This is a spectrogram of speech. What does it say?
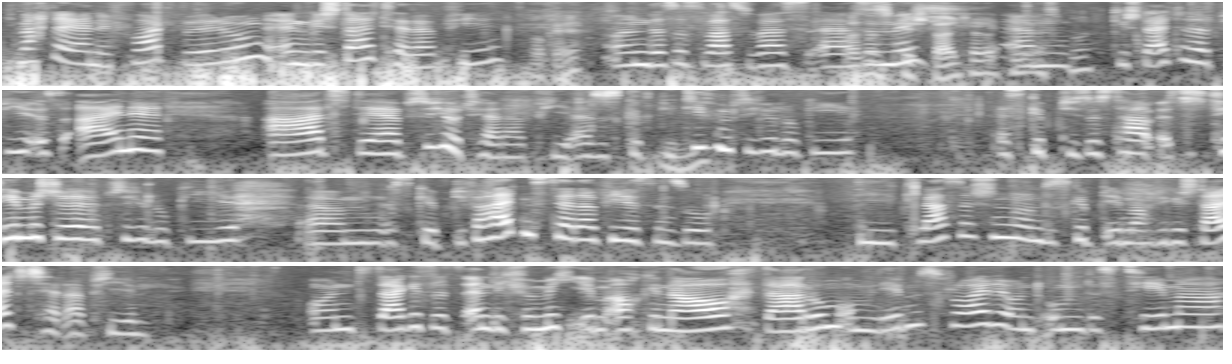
Ich mache da ja eine Fortbildung in Gestalttherapie. Okay. Und das ist was, was, äh, Was für ist mich. Gestalttherapie erstmal? Gestalttherapie ist eine Art der Psychotherapie. Also es gibt die Mhm. Tiefenpsychologie, es gibt die System systemische Psychologie, ähm, es gibt die Verhaltenstherapie, das sind so die klassischen, und es gibt eben auch die Gestalttherapie. Und da geht es letztendlich für mich eben auch genau darum, um Lebensfreude und um das Thema,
